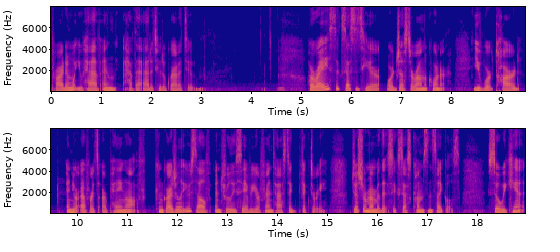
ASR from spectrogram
pride in what you have and have that attitude of gratitude. Hooray, success is here or just around the corner. You've worked hard and your efforts are paying off. Congratulate yourself and truly savor your fantastic victory. Just remember that success comes in cycles. So we can't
